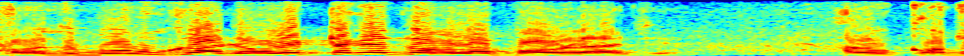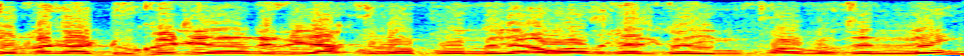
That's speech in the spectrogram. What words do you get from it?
আমার তো বহু কাজ, অনেক টাকা তো আমরা পাওনা আছে। এখন কত টাকা ঢুকেছে না ঢুকেছে এখনও পর্যন্ত আমার কাছে কোনো ইনফরমেশন নেই।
